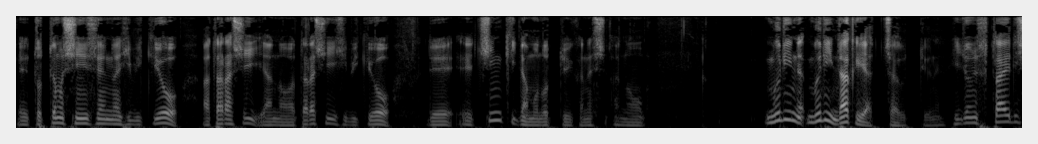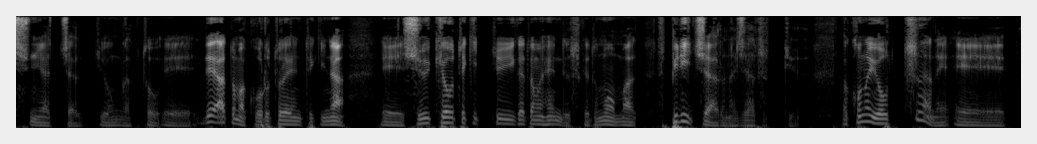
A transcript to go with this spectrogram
えー、とっても新鮮な響きを、新しい、あの、新しい響きを、で、えー、珍奇なものっていうかね、あの、無理な、無理なくやっちゃうっていうね、非常にスタイリッシュにやっちゃうっていう音楽と、えー、で、あと、まあ、コルトレーン的な、えー、宗教的っていう言い方も変ですけども、まあ、スピリチュアルなジャズっていう、まあ、この4つがね、えー、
